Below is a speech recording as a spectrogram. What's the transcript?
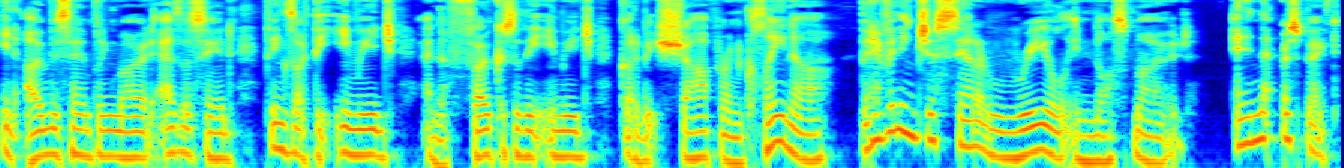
In oversampling mode, as I said, things like the image and the focus of the image got a bit sharper and cleaner, but everything just sounded real in NOS mode. And in that respect,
